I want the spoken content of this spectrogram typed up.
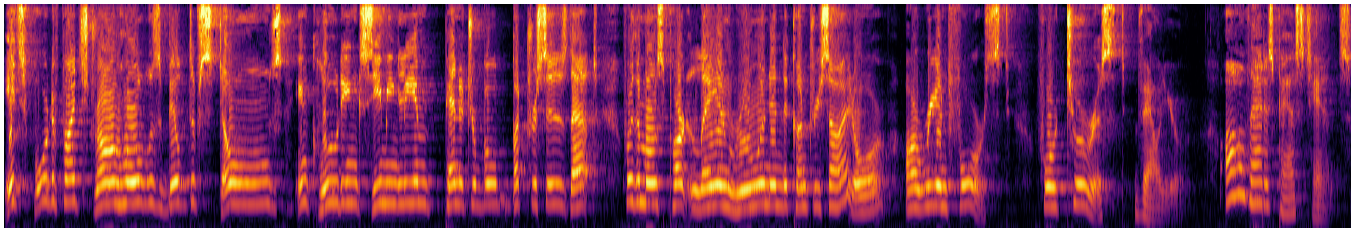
Its fortified stronghold was built of stones, including seemingly impenetrable buttresses that, for the most part, lay in ruin in the countryside or are reinforced for tourist value. All that is past tense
